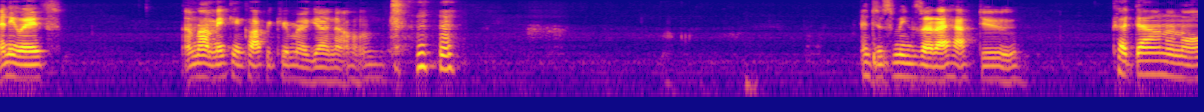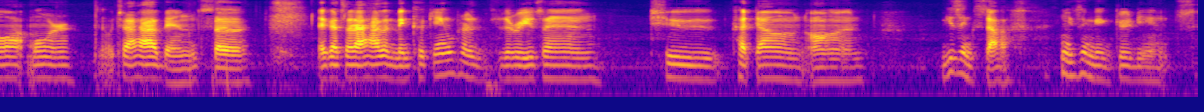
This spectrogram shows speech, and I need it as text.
Anyways, I'm not making coffee creamer again at home. it just means that I have to cut down on a lot more, which I have been. So, like I said, I haven't been cooking for the reason to cut down on using stuff, using ingredients.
